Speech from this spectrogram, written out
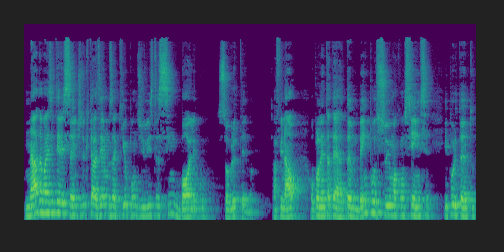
nada mais interessante do que trazermos aqui o ponto de vista simbólico sobre o tema. Afinal, o planeta Terra também possui uma consciência e, portanto,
